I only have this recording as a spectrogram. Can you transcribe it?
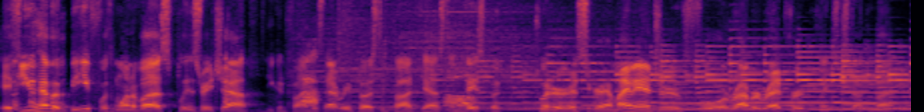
If you have a beef with one of us, please reach out. You can find us at Reposted Podcast on oh. Facebook Twitter, Instagram. I'm Andrew for Robert Redford. Thanks for stopping by.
